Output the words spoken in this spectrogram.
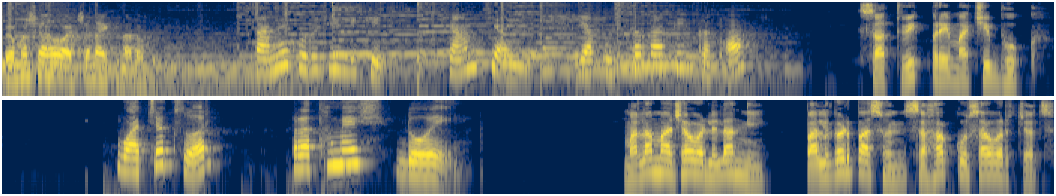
क्रमशः वाचन ऐकणार आहोत. साने गुरुजी लिखित श्यामची आई या पुस्तकातील कथा. सात्विक प्रेमाची भूक. वाचक स्वर प्रथमेश डोळे. मला माझ्या वडिलांनी पालगडपासून सहा कोसावरच्याच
